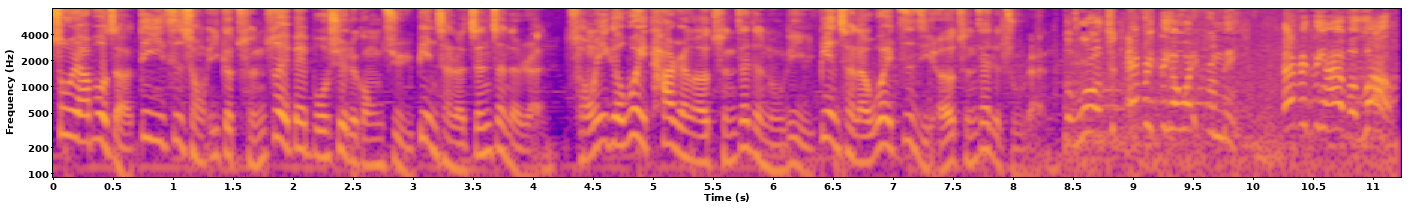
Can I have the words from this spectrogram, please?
受压迫者第一次从一个纯粹被剥削的工具，变成了真正的人，从一个为他人而存在的奴隶，变成了为自己而存在的主人。The world took everything away from me, everything I ever loved.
